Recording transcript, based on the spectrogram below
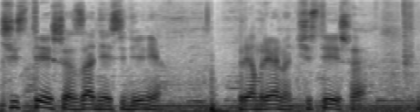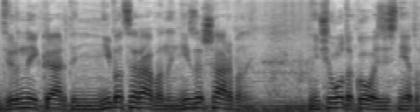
Чистейшее заднее сиденье. Прям реально чистейшее. Дверные карты не поцарапаны, не зашарпаны. Ничего такого здесь нету.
